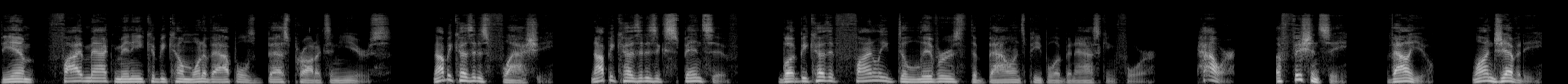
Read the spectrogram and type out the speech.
the M5 Mac Mini could become one of Apple's best products in years. Not because it is flashy, not because it is expensive, but because it finally delivers the balance people have been asking for. Power, efficiency, value, longevity,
